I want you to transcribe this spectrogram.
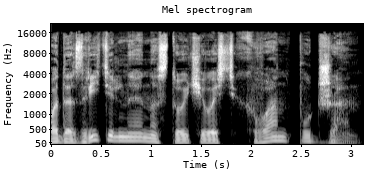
Подозрительная настойчивость Хван Пуджан.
